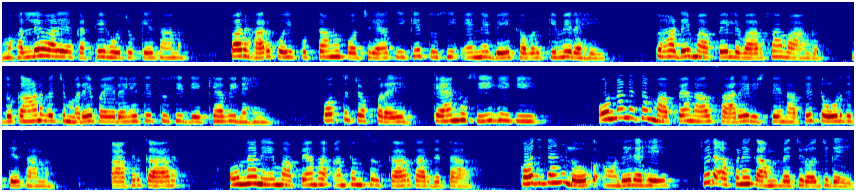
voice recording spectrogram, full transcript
ਮੁਹੱਲੇ ਵਾਲੇ ਇਕੱਠੇ ਹੋ ਚੁੱਕੇ ਸਨ ਪਰ ਹਰ ਕੋਈ ਪੁੱਤਾਂ ਨੂੰ ਪੁੱਛ ਰਿਹਾ ਸੀ ਕਿ ਤੁਸੀਂ ਇੰਨੇ ਬੇਖਬਰ ਕਿਵੇਂ ਰਹੇ? ਤੁਹਾਡੇ ਮਾਪੇ ਲਿਵਾਰਸਾਂ ਵਾਂਗ ਦੁਕਾਨ ਵਿੱਚ ਮਰੇ ਪਏ ਰਹੇ ਤੇ ਤੁਸੀਂ ਦੇਖਿਆ ਵੀ ਨਹੀਂ। ਪੁੱਤ ਚੁੱਪ ਰਹੇ, ਕਹਿਣ ਨੂੰ ਸੀ ਹੀ ਕੀ? ਉਹਨਾਂ ਨੇ ਤਾਂ ਮਾਪਿਆਂ ਨਾਲ ਸਾਰੇ ਰਿਸ਼ਤੇ ਨਾਤੇ ਤੋੜ ਦਿੱਤੇ ਸਨ। ਆਖਰਕਾਰ ਉਹਨਾਂ ਨੇ ਮਾਪਿਆਂ ਦਾ ਅੰਤਮ ਸੰਸਕਾਰ ਕਰ ਦਿੱਤਾ। ਕੁਝ ਦਿਨ ਲੋਕ ਆਉਂਦੇ ਰਹੇ, ਫਿਰ ਆਪਣੇ ਕੰਮ ਵਿੱਚ ਰੁੱਝ ਗਏ।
